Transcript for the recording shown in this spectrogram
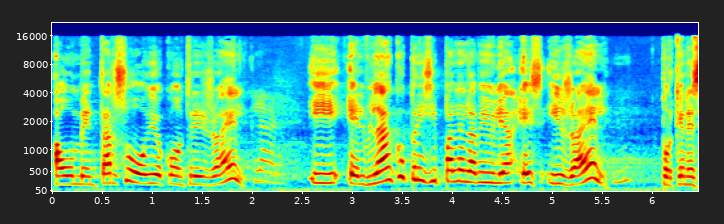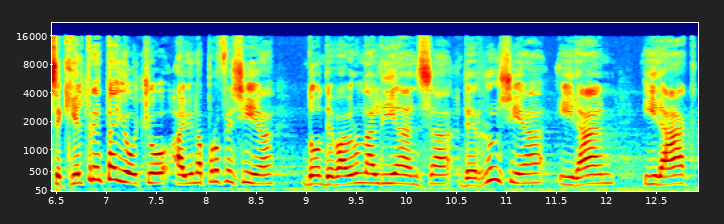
Aumentar su odio contra Israel. Y el blanco principal en la Biblia es Israel, porque en Ezequiel 38 hay una profecía donde va a haber una alianza de Rusia, Irán, Irak,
